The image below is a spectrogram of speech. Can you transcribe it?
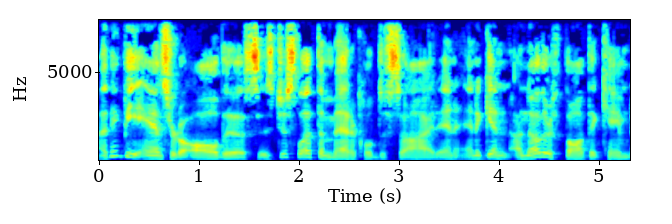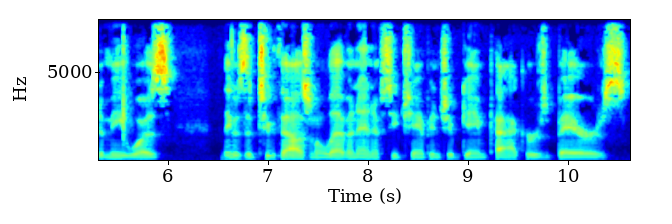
I think the answer to all this is just let the medical decide. And and again, another thought that came to me was I think it was the 2011 NFC Championship game, Packers Bears.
